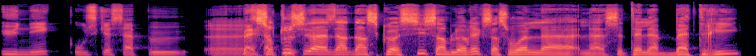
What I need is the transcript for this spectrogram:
uniques où ce que ça peut. euh, Ben, ça surtout peut- si la- ça- dans, ce cas-ci, il semblerait que ça soit la, la- c'était la batterie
